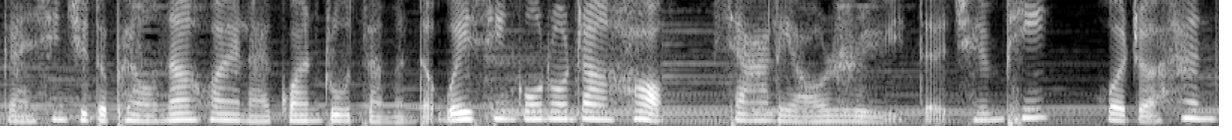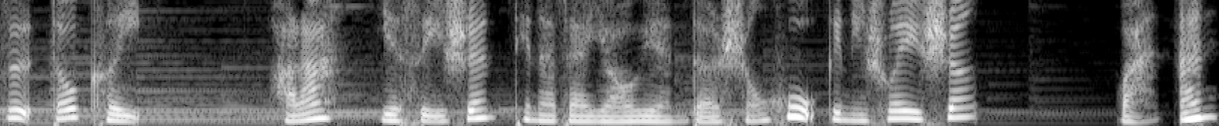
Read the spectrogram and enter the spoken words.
感兴趣的朋友呢，欢迎来关注咱们的微信公众账号“瞎聊日语”的全拼或者汉字都可以。好啦，夜色已深，天娜在遥远的神户跟你说一声晚安。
